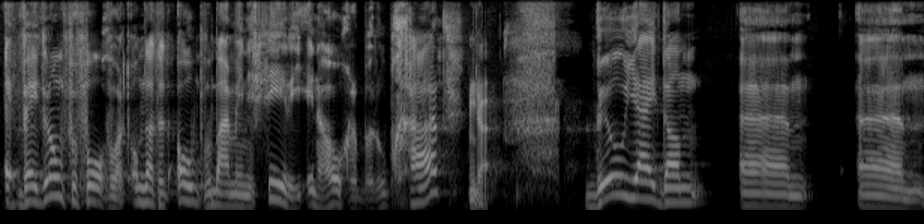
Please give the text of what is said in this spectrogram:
eh, wederom vervolgd wordt, omdat het Openbaar Ministerie in hoger beroep gaat, ja. wil jij dan ehm, ehm,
